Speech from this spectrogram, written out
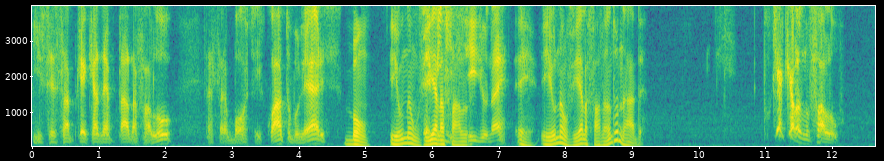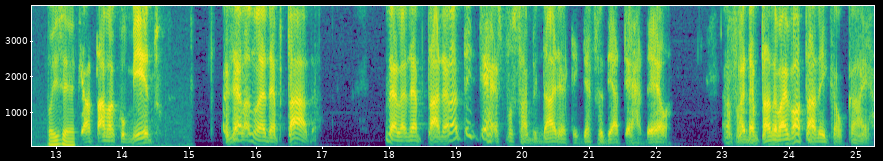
E você sabe o que, é que a deputada falou dessa morte de quatro mulheres? Bom, eu não vi ela falando. Né? É, eu não vi ela falando nada. Por que, é que ela não falou? Pois é. Porque ela estava com medo. Mas ela não é deputada. Quando ela é deputada, ela tem que ter responsabilidade, ela tem que defender a terra dela. Ela foi a deputada mais votada em Calcaia.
